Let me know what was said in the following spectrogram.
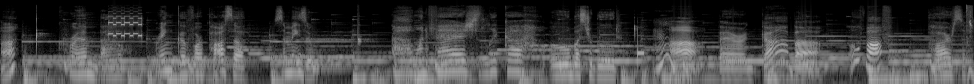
Huh? Krimbao. Rinka Vorpasa. Samizu. Ah, wanna Lika. Oh, Buster Bood. Mm. Ah, Bergaba. Ovmoff. Parsif.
